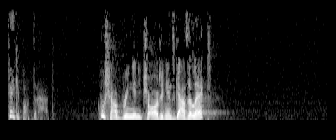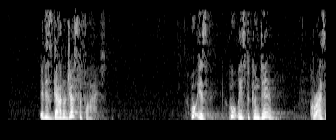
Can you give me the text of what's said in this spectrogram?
Think about that. Who shall bring any charge against God's elect? It is God who justifies. Who is, who is to condemn? Christ,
